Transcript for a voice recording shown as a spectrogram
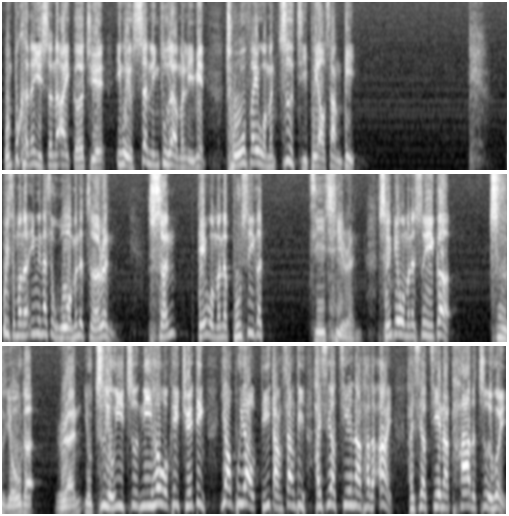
我们不可能与神的爱隔绝，因为有圣灵住在我们里面。除非我们自己不要上帝，为什么呢？因为那是我们的责任。神给我们的不是一个。机器人，神给我们的是一个自由的人，有自由意志。你和我可以决定要不要抵挡上帝，还是要接纳他的爱，还是要接纳他的智慧，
